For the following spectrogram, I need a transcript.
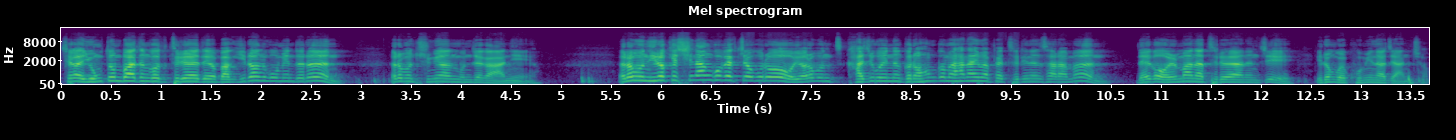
제가 용돈 받은 것도 드려야 돼요. 막 이런 고민들은 여러분 중요한 문제가 아니에요. 여러분 이렇게 신앙 고백적으로 여러분 가지고 있는 그런 헌금을 하나님 앞에 드리는 사람은 내가 얼마나 드려야 하는지 이런 걸 고민하지 않죠.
